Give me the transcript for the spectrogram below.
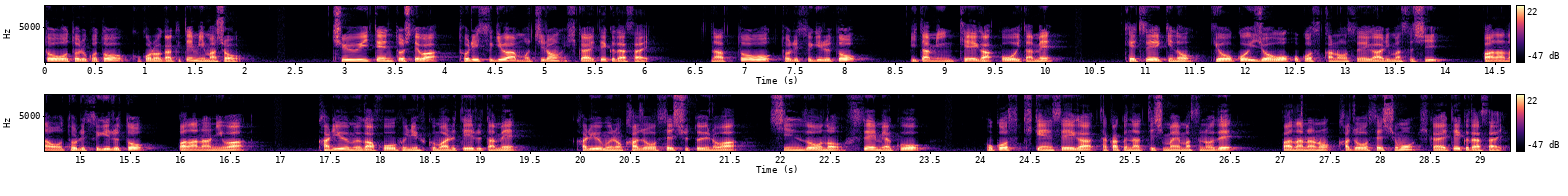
豆を取ることを心がけてみましょう。注意点としては、取りすぎはもちろん控えてください。納豆を取りすぎると、ビタミン K が多いため、血液の凝固異常を起こす可能性がありますし、バナナを取りすぎると、バナナにはカリウムが豊富に含まれているため、カリウムの過剰摂取というのは、心臓の不整脈を起こす危険性が高くなってしまいますので、バナナの過剰摂取も控えてください。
